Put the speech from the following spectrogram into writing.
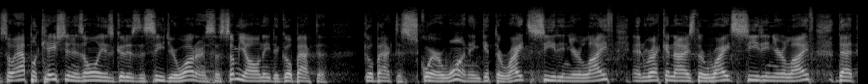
So application is only as good as the seed you're watering. So some of y'all need to go back to go back to square one and get the right seed in your life and recognize the right seed in your life that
